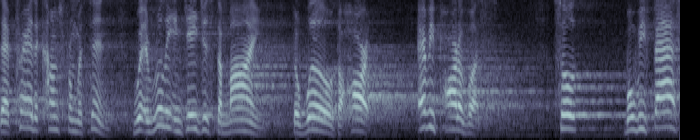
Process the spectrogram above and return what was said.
That prayer that comes from within, where it really engages the mind, the will, the heart, every part of us. So when we fast,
